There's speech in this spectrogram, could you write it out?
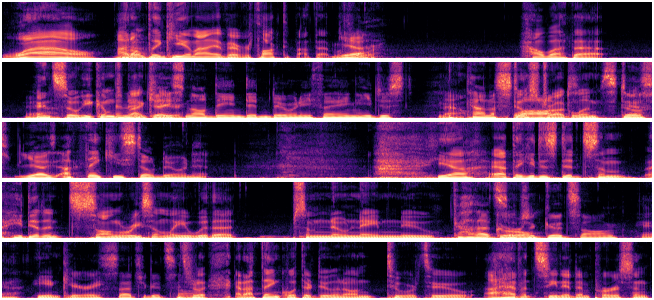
Wow. I don't think he and I have ever talked about that before. Yeah. How about that? Yeah. And so he comes and back Jason Aldean didn't do anything. He just. No. kind of still flopped. struggling. Still, yeah. I think he's still doing it. Yeah. I think he just did some he did a song recently with a some no name new God, that's girl. such a good song. Yeah, he and Carrie. Such a good song. Really, and I think what they're doing on tour too. I haven't seen it in person,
